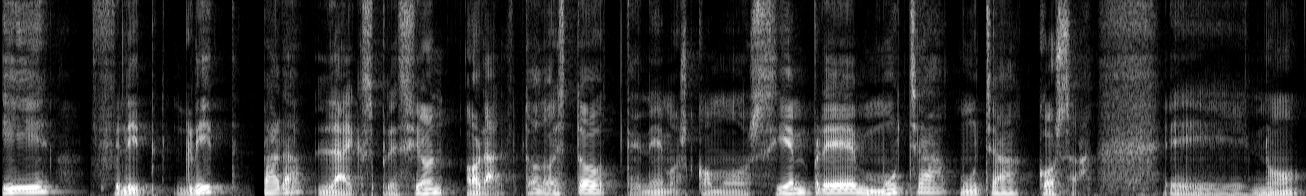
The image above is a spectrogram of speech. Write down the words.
y Flipgrid para la expresión oral. Todo esto tenemos como siempre mucha, mucha cosa. Eh, no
